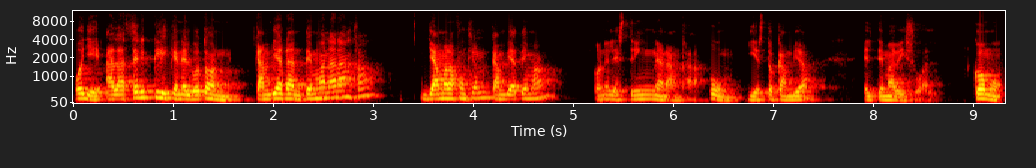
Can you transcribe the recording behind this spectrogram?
Oye, al hacer clic en el botón cambiar a tema naranja, llamo a la función cambia tema con el string naranja. ¡Pum! Y esto cambia el tema visual. ¿Cómo?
